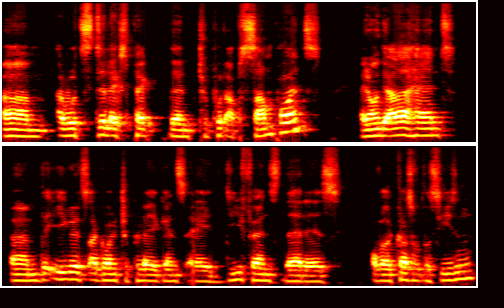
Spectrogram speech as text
Um, I would still expect them to put up some points. And on the other hand, um, the Eagles are going to play against a defense that is, over the course of the season,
